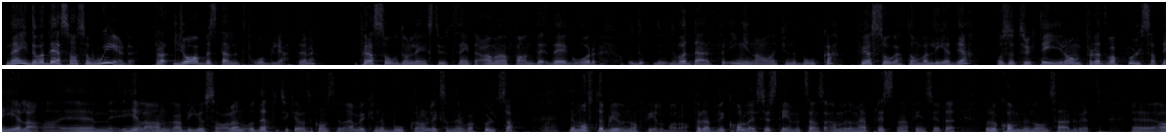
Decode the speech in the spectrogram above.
Nej, det var det som var så weird. För att jag beställde två biljetter. För jag såg dem längst ut och tänkte, ja ah, men fan det, det går. Och det det var därför ingen annan kunde boka. För jag såg att de var lediga. Och så tryckte jag i dem, för det var fullsatt i hela, ehm, hela Ja. andra biosalen. Och därför tyckte jag det var så konstigt, ja, men jag kunde boka dem liksom när det var fullsatt. Ja. Det måste ha blivit något fel bara. För att vi kollade i systemet sen, så ja men de här platserna finns ju inte. Och då kom ju någon så här, du vet, eh, ja,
